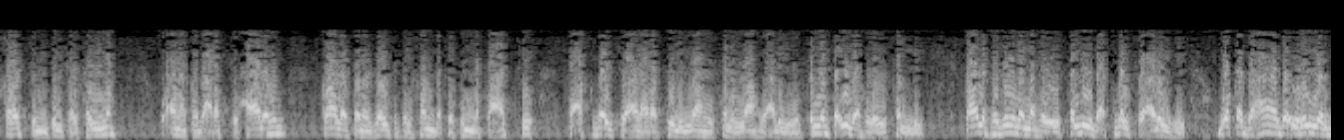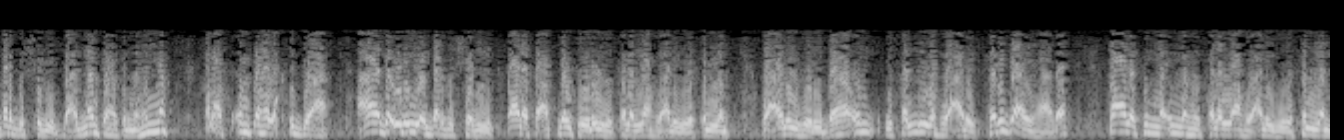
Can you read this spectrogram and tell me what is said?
خرجت من تلك الخيمة وأنا قد عرفت حالهم. قال فنزلت في الخندق ثم صعدت فأقبلت على رسول الله صلى الله عليه وسلم فإذا هو يصلي. قال فبينما هو يصلي إذا أقبلت عليه. وقد عاد إلي البرد الشديد. بعد ما انتهت المهمة خلاص انتهى وقت الدعاء. عاد إلي البرد الشديد. قال فأقبلت إليه صلى الله عليه وسلم. وعليه رداء يصلي وهو عليه. فردائي هذا؟ قال ثم إنه صلى الله عليه وسلم.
